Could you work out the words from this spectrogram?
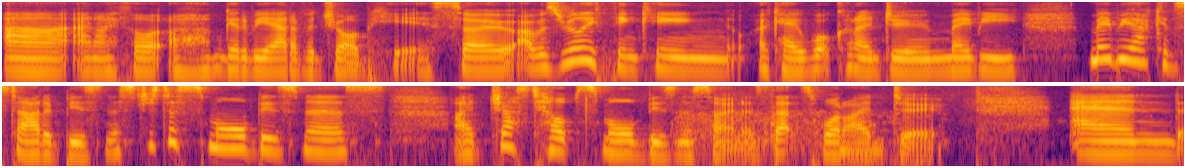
Uh, and I thought, oh, I'm going to be out of a job here. So I was really thinking, okay, what can I do? Maybe, maybe I could start a business, just a small business. I just help small business owners. That's what I'd do and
